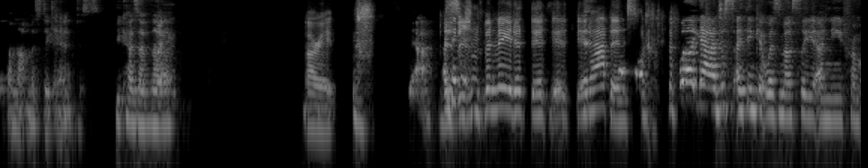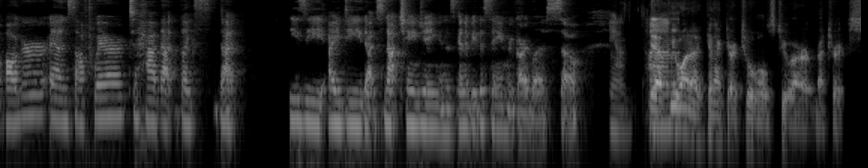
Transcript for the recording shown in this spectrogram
if I'm not mistaken, just because of the, all right. yeah. Decision's been made. It, it, it, it happens. Well, yeah, just I think it was mostly a need from Augur and software to have that like that easy ID that's not changing and is going to be the same regardless. So Yeah. Yeah, if we um, want to connect our tools to our metrics,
